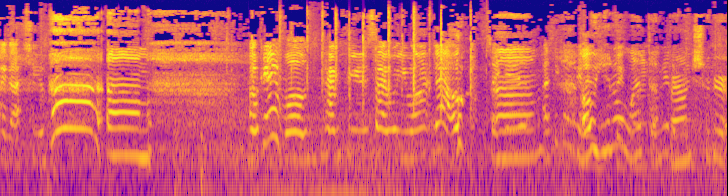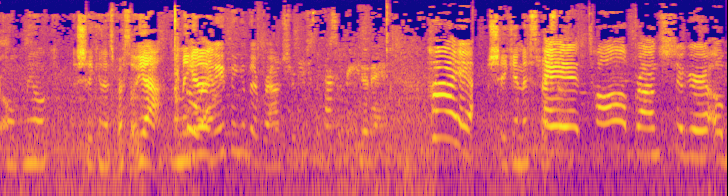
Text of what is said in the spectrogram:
I got you. um, Okay, well, time for you to decide what you want now. Check um. I think I'm oh, you know what? one. The I'm gonna brown sugar oatmeal shaken espresso. Yeah, let me Oh, get a anything in the brown sugar espresso. Hi, shaken espresso. a tall brown sugar oat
